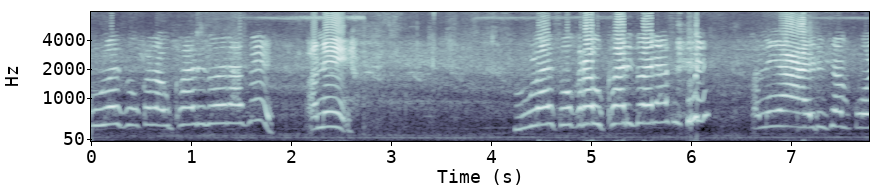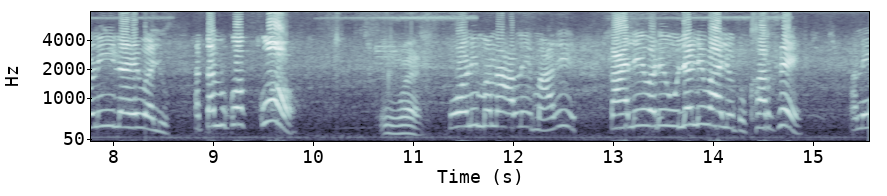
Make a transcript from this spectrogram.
મૂળા છોકરા ઉખાડી દોર્યા છે અને મૂળા છોકરા ઉખાડી દોર્યા છે અને આ આયડું પોણી નહીં વાલ્યું. આ તમે કોક કહો. વે પોણી મને આલે મારી કાલે વળી ઉલેની વાલ્યું તું ખરશે. અને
